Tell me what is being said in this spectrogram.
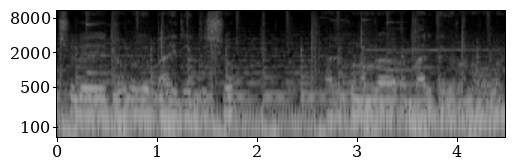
আসলে এটা হলো বাহিরের দৃশ্য। আর এখন আমরা বাড়ি থেকে রওনা হলাম।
